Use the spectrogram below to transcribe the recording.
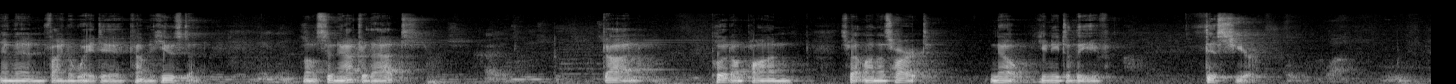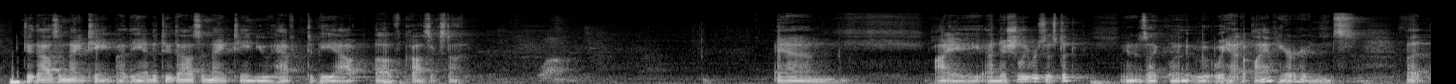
and then find a way to come to Houston. Well, soon after that, God put upon Svetlana's heart, no, you need to leave this year. 2019, by the end of 2019, you have to be out of Kazakhstan. Wow. And I initially resisted. It was like uh, we had a plan here, and but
